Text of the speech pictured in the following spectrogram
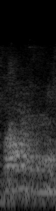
Oh.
